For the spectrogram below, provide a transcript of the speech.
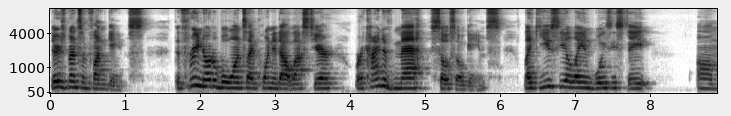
there's been some fun games. The three notable ones I pointed out last year were kind of meh so-so games. Like UCLA and Boise State um,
